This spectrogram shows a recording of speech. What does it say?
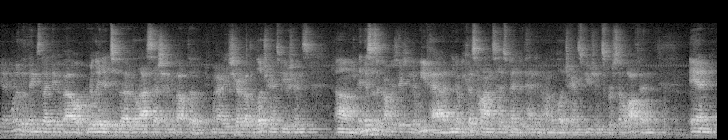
Yeah, and one of the things that I think about related to the, the last session about the, when I shared about the blood transfusions, um, and this is a conversation that we've had, you know, because Hans has been dependent on the blood transfusions for so often. And,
